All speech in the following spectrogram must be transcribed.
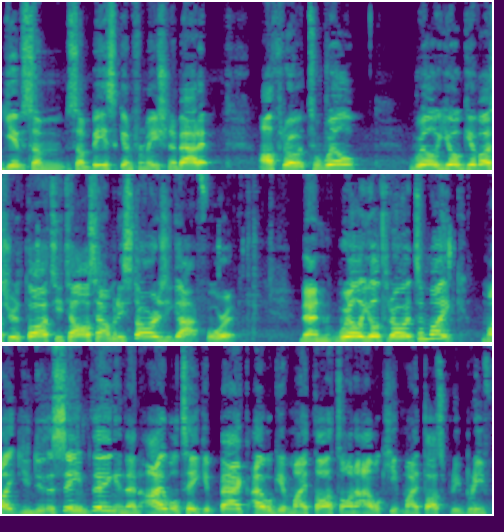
give some some basic information about it. I'll throw it to Will. Will, you'll give us your thoughts. You tell us how many stars you got for it. Then, Will, you'll throw it to Mike. Mike, you do the same thing, and then I will take it back. I will give my thoughts on it. I will keep my thoughts pretty brief,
